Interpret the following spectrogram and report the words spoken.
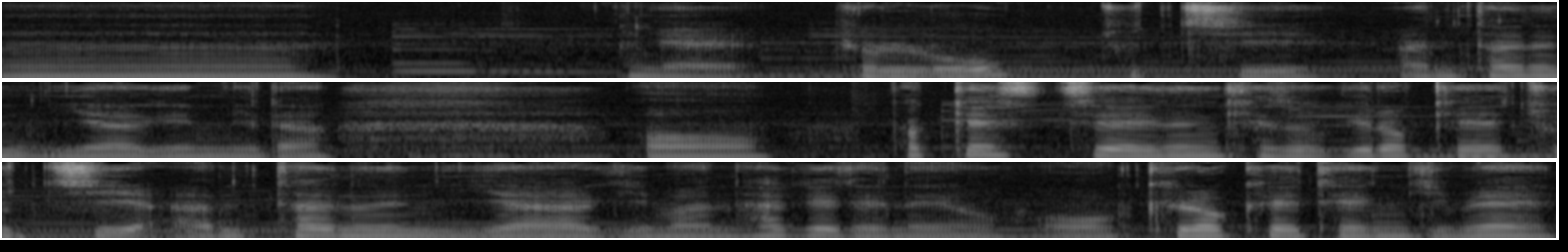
음, 예, 별로 좋지 않다는 이야기입니다. 어, 팟캐스트에는 계속 이렇게 좋지 않다는 이야기만 하게 되네요. 어, 그렇게 된 김에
